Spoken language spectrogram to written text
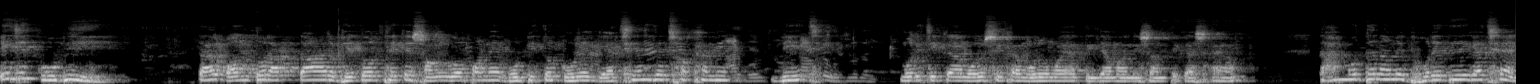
এই যে কবি তার অন্তরাত্মার ভেতর থেকে সঙ্গোপনে বপিত করে গেছেন যে ছখানি বীজ। মরিচিকা মরুশিখা মরুময়া তিজামা নিশান্তিকা সায়ন তার মধ্যে না উনি ভরে দিয়ে গেছেন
